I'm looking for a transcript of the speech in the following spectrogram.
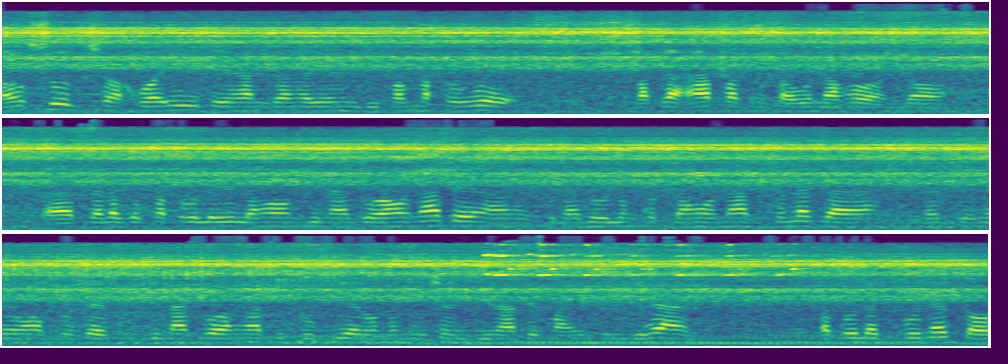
household sa Kuwait eh, hanggang ngayon hindi pa makauwi. Magka-apat na taon na ho no? at talagang patuloy lang ang ginagawa ho natin. Ang pinalulungkot lang ho natin talaga nandun yung mga proseso. Yung ginagawa ng ating gobyerno na minsan hindi natin maintindihan. Katulad po nito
